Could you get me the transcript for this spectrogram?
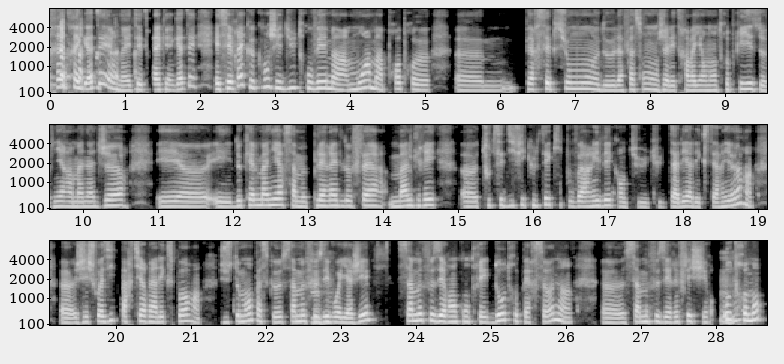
Très, très gâtés, on a été très gâtés et c'est vrai que quand j'ai dû trouver ma moi, ma propre, perception de la façon dont j'allais travailler en entreprise, devenir un manager et et de quelle manière ça me plairait de le faire malgré, toutes ces difficultés qui pouvaient arriver quand tu tu tu allais à l'extérieur, j'ai choisi de partir vers l'export. Justement parce que ça me Mmh faisait voyager, ça me faisait rencontrer d'autres personnes, ça me faisait réfléchir Mmh mh. autrement,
